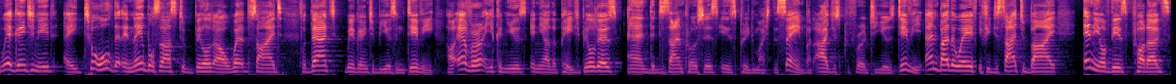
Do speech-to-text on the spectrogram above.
we're going to need a tool that enables us to build our website. For that, we're going to be using Divi. However, you can use any other page builders and the design process is pretty much the same, but I just prefer to use Divi. And by the way, if you decide to buy any of these products,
